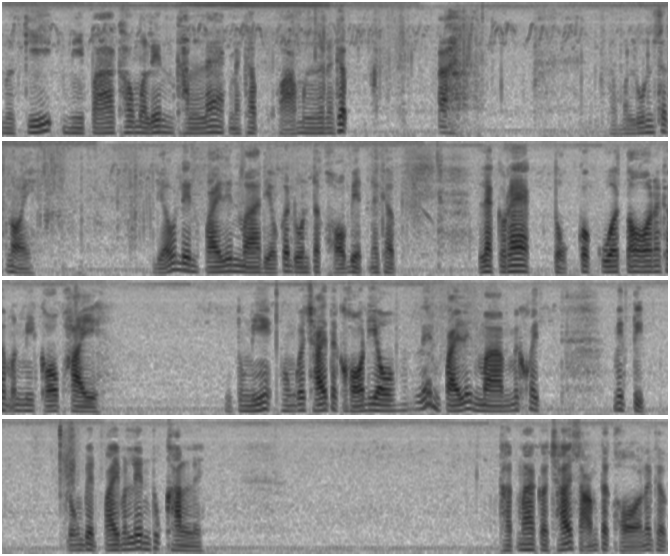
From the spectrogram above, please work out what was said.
เมื่อกี้มีปลาเข้ามาเล่นคันแรกนะครับ ขวามือนะครับอะเรามาลุ้นสักหน่อย เดี๋ยวเล่นไปเล่นมาเดี๋ยวก็โดนตะขอเบ็ดนะครับ แรกๆตกก็กลัวตอนะครับ มันมีกอไผ่อยู่ตรงนี้ผมก็ใช้ตะขอเดียว เล่นไปเล่นมาไม่ค่อยไม่ติดลงเบ็ดไปมันเล่นทุกคันเลย ถัดมาก็ใช้สามตะขอนะครับ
